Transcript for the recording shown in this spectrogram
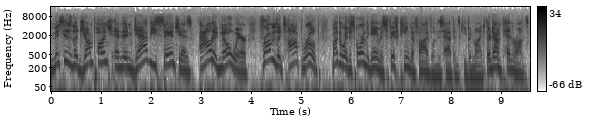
misses the jump punch, and then Gaby Sanchez out of nowhere from the top rope. By the way, the score in the game is 15 to 5 when this happens, keep in mind. They're down 10 runs.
